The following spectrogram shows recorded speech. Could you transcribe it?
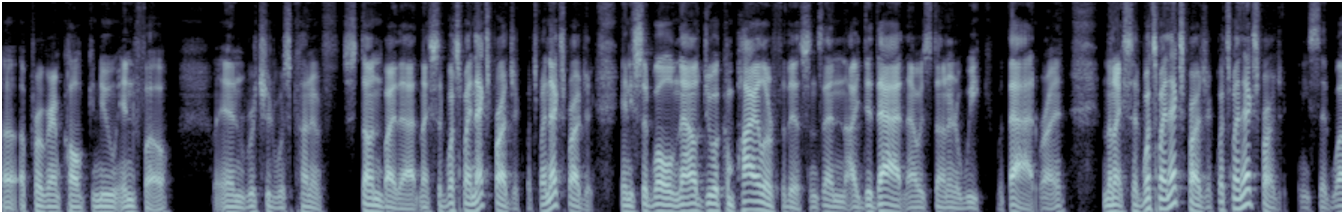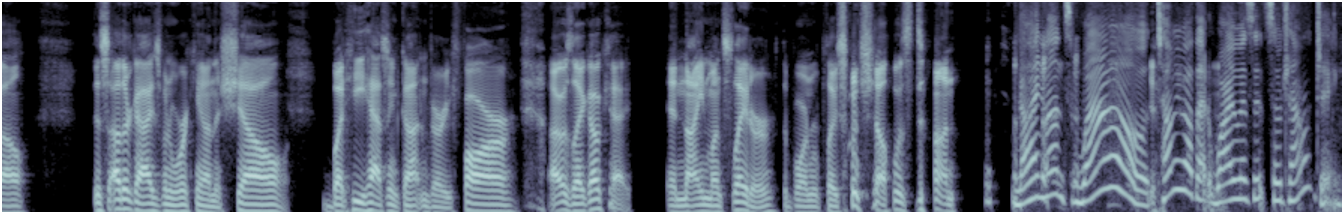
a, a program called GNU Info and Richard was kind of stunned by that. And I said, What's my next project? What's my next project? And he said, Well, now do a compiler for this. And then I did that and I was done in a week with that, right? And then I said, What's my next project? What's my next project? And he said, Well, this other guy's been working on the shell, but he hasn't gotten very far. I was like, Okay. And nine months later, the Bourne replacement shell was done. Nine months. Wow. Yeah. Tell me about that. Why was it so challenging?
